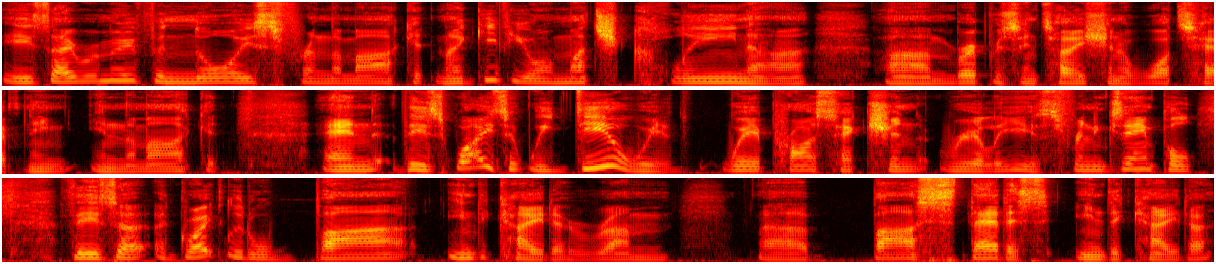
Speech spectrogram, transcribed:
is they remove the noise from the market and they give you a much cleaner um, representation of what's happening in the market. And there's ways that we deal with where price action really is. For an example there's a, a great little bar indicator um, uh, bar status indicator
